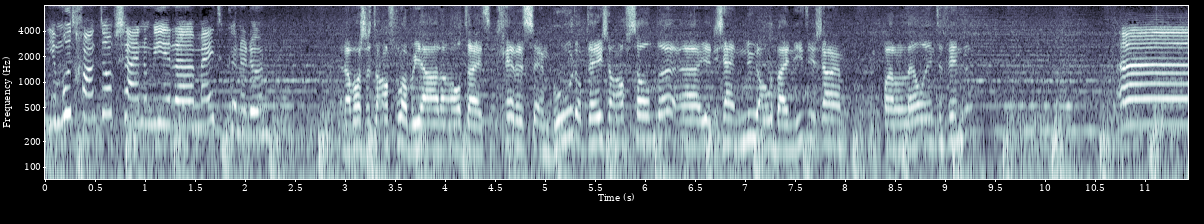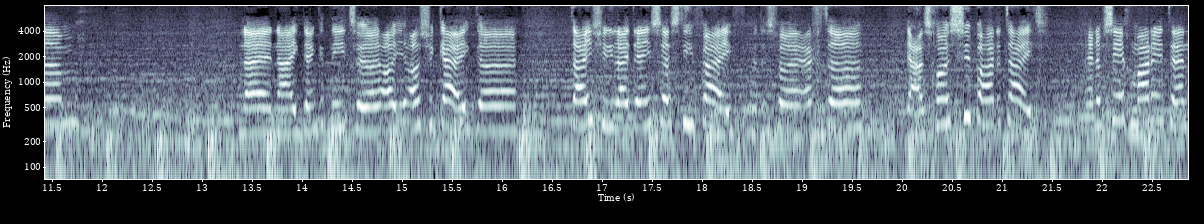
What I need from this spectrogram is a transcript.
je moet gewoon top zijn om hier eh, mee te kunnen doen. En dan was het de afgelopen jaren altijd Gerritsen en Boer op deze afstanden. Eh, ja, die zijn nu allebei niet. Is daar een parallel in te vinden? Ehm, Nee, nou, ik denk het niet. Uh, als je kijkt, Thijsje die rijdt 1.16.5. Het is uh, echt, ja, het is gewoon een super harde tijd. En op zich Marit en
